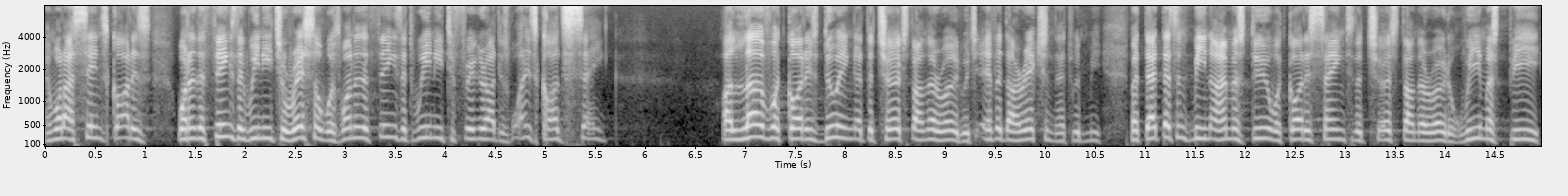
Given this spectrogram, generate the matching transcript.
And what I sense God is one of the things that we need to wrestle with, one of the things that we need to figure out is what is God saying? I love what God is doing at the church down the road, whichever direction that would be. But that doesn't mean I must do what God is saying to the church down the road, or we must be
